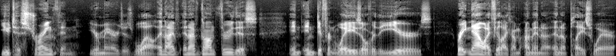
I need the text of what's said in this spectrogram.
you to strengthen your marriage as well. And I've and I've gone through this in, in different ways over the years. Right now I feel like I'm I'm in a in a place where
